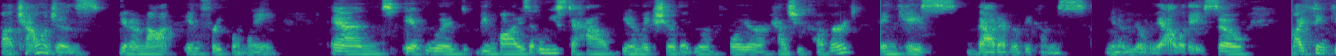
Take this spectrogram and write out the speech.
uh, challenges, you know, not infrequently. And it would be wise at least to have, you know, make sure that your employer has you covered in case that ever becomes, you know, your reality. So I think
